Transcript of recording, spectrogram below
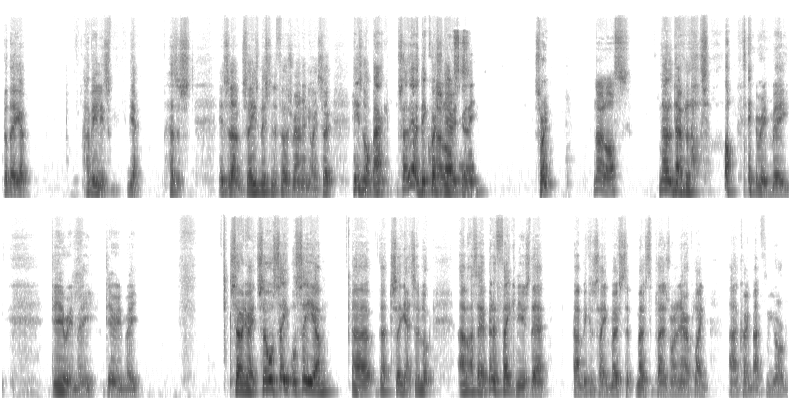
But there you go. Havili's yeah has a is um so he's missing the first round anyway, so he's not back. So yeah, the big question No there is going to sorry. No loss. No, no loss. Oh, dearie me, dearie me, dearie me. So anyway, so we'll see. We'll see. Um, uh, that. So yeah. So look, um, I say a bit of fake news there, um, because say most of most of the players were on an aeroplane uh, coming back from Europe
